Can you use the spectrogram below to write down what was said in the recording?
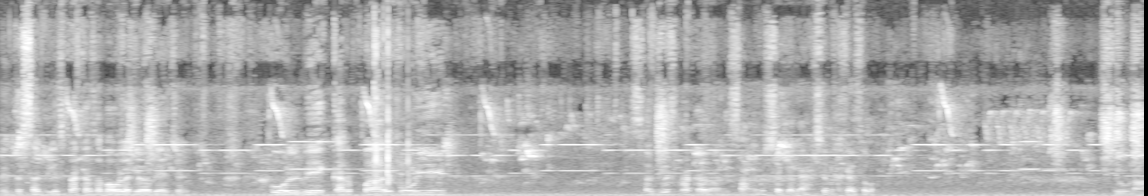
अरे तर सगळेच प्रकारचा भाव लागले बाबा याच्यात. कोलबे करपाल पोईट सगळेच प्रकार सांगूच शकत अशा प्रकारचा शिवणा.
